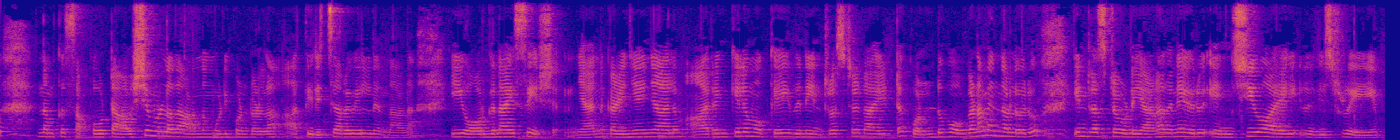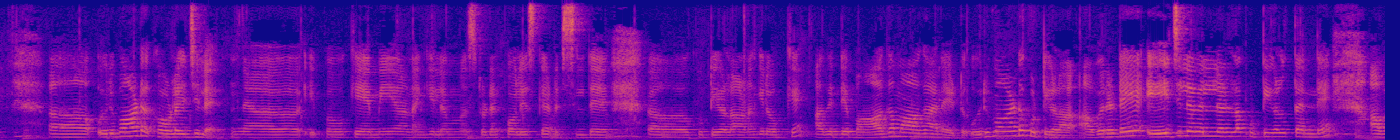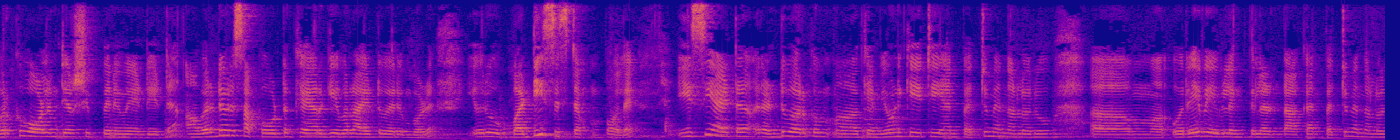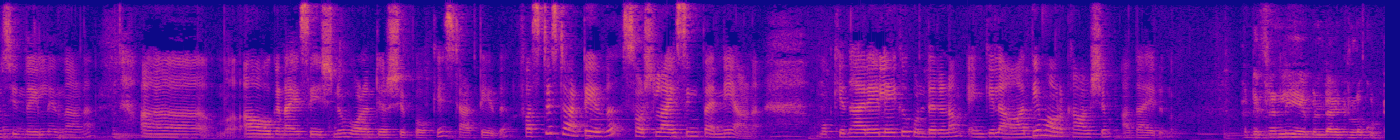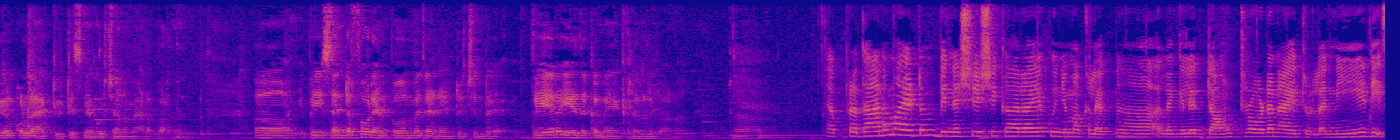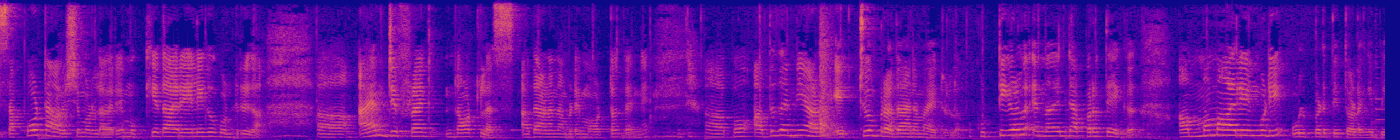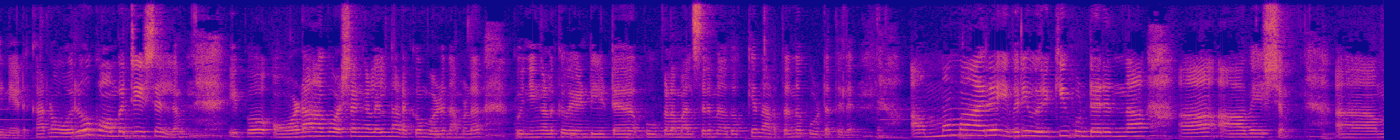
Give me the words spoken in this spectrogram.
നമുക്ക് സപ്പോർട്ട് ആവശ്യമുള്ളതാണെന്നും കൂടി കൊണ്ടുള്ള ആ തിരിച്ചറിവിൽ നിന്നാണ് ഈ ഓർഗനൈസേഷൻ ഞാൻ കഴിഞ്ഞു കഴിഞ്ഞാലും ആരെങ്കിലും ഒക്കെ ഇതിന് ഇൻട്രസ്റ്റഡ് ആയിട്ട് കൊണ്ടുപോകണം എന്നുള്ളൊരു ഇൻട്രസ്റ്റോടെയാണ് അതിനെ ഒരു എൻ ജി ഒ ആയി രജിസ്റ്റർ ചെയ്യും. ഒരുപാട് കോളേജിലെ ഇപ്പോൾ കെ എം ഇ ആണെങ്കിലും സ്റ്റുഡന്റ് പോലീസ് കേഡറ്റ്സിന്റെ കുട്ടികളാണെങ്കിലും ഒക്കെ അതിന്റെ ഭാഗമാകാനായിട്ട് ഒരുപാട് കുട്ടികൾ അവരുടെ ഏജ് ലെവലിലുള്ള കുട്ടികൾ തന്നെ അവർക്ക് വോളണ്ടിയർഷിപ്പിന് വേണ്ടിയിട്ട് അവരുടെ ഒരു സപ്പോർട്ട് കെയർ ഗിവർ ആയിട്ട് വരുമ്പോൾ ഒരു ബഡി സിസ്റ്റം പോലെ ഈസി ആയിട്ട് രണ്ടുപേർക്കും കമ്മ്യൂണിക്കേറ്റ് ചെയ്യാൻ പറ്റും എന്നുള്ളൊരു ആം, ഒരേ വേവ് ലെങ്ത്തിൽ ഉണ്ടാക്കാൻ പറ്റും എന്നുള്ളൊരു ചിന്തയിൽ നിന്നാണ് ആ ഓർഗനൈസേഷനും വോളണ്ടിയർഷിപ്പും ഒക്കെ സ്റ്റാർട്ട് ചെയ്ത് ഫസ്റ്റ് സ്റ്റാർട്ട് ചെയ്ത് സോഷ്യലൈസിങ് തന്നെയാണ്. മുഖ്യധാരയിലേക്ക് കൊണ്ടുവരണം എങ്കിൽ ആദ്യം അവർക്ക് ആവശ്യം അതായിരുന്നു. ഡിഫറെന്റ്ലി ഏബിൾഡ് ആയിട്ടുള്ള കുട്ടികൾക്കുള്ള ആക്ടിവിറ്റീസിനെ കുറിച്ചാണ് മാഡം പറഞ്ഞത്. ഇപ്പോൾ ഈ സെന്റർ ഫോർ എംപവർമെന്റ് ആൻഡ് എൻട്രിച്ചിന്റെ വേറെ ഏതൊക്കെ മേഖലകളിലാണ്? പ്രധാനമായിട്ടും ഭിന്നശേഷിക്കാരായ കുഞ്ഞുമക്കളെ അല്ലെങ്കിൽ ഡൗൺ ട്രോഡൻ ആയിട്ടുള്ള നീഡി സപ്പോർട്ട് ആവശ്യമുള്ളവരെ മുഖ്യധാരയിലേക്ക് കൊണ്ടുവരിക. I am different not less അതാണ് നമ്മുടെ മോട്ടോ തന്നെ. അപ്പോൾ അത് തന്നെയാണ് ഏറ്റവും പ്രധാനമായിട്ടുള്ളത്. അപ്പോൾ കുട്ടികൾ എന്നതിന്റെ അപ്പുറത്തേക്ക് അമ്മമാരെയും കൂടി ഉൾപ്പെടുത്തി തുടങ്ങി പിന്നീട്. കാരണം ഓരോ കോമ്പറ്റീഷനിലും ഇപ്പോൾ ഓണാഘോഷങ്ങളിൽ നടക്കുമ്പോൾ നമ്മൾ കുഞ്ഞുങ്ങൾക്ക് വേണ്ടിയിട്ട് പൂക്കള മത്സരം അതൊക്കെ നടത്തുന്ന കൂട്ടത്തിൽ അമ്മമാരെ ഇവരെ ഒരുക്കി കൊണ്ടുവരുന്ന ആ ആവേശം.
